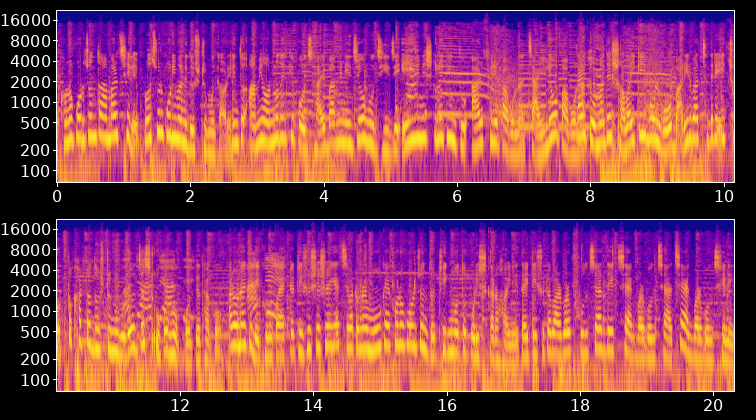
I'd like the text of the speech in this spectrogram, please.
এখনও পর্যন্ত আমার ছেলে প্রচুর পরিমাণে দুষ্টুমি করে। কিন্তু আমি অন্যদেরকে বোঝাই বা আমি নিজেও বুঝি যে এই জিনিসগুলো কিন্তু আর ফিরে পাবো না, চাইলেও পাবো না। তাই তোমাদের সবাইকেই বলব, বাড়ির বাচ্চাদের এই ছোট্টখাট্ট দুষ্টুমিগুলো জাস্ট উপভোগ করতে থাকো। আর ওনাকে দেখুন, কয়েকটা টিস্যু শেষ হয়ে গেছে বাট ওনার মুখ এখনও পর্যন্ত ঠিক মতো পরিষ্কার হয়নি। তাই টিস্যুটা বারবার খুলছে আর দেখছে, একবার বলছে আছে, একবার বলছে নেই।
